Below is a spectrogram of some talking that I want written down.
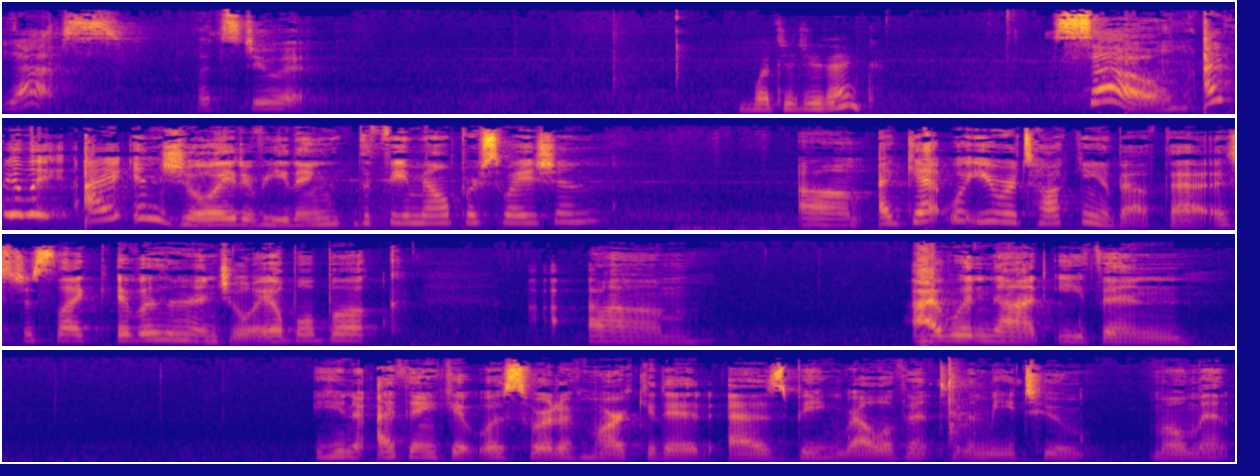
Yes. Let's do it. What did you think? So, I really I enjoyed reading The Female Persuasion. Um, I get what you were talking about. That. It's just like it was an enjoyable book. Um, I would not even, you know, I think it was sort of marketed as being relevant to the Me Too moment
